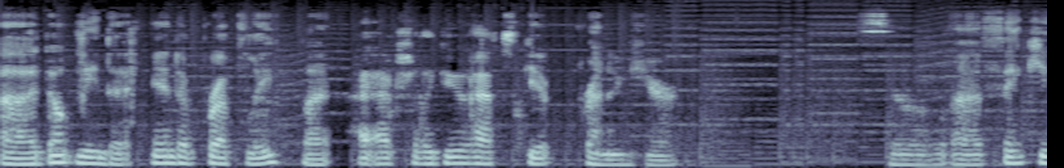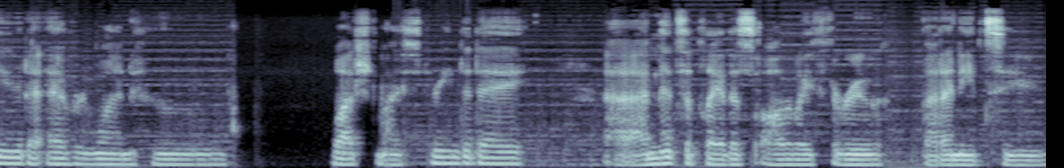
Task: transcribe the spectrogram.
uh, I don't mean to end abruptly, but I actually do have to get running here. So uh, thank you to everyone who watched my stream today. Uh, I meant to play this all the way through, but I need to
